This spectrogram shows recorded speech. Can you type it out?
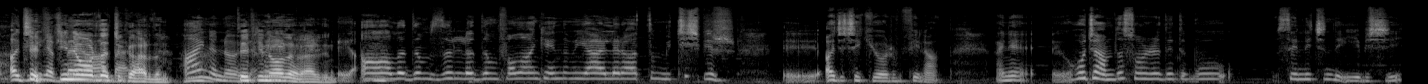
acıyla Tepkini beraber. orada çıkardın. Aynen öyle. Tepkini orada verdin. e, ağladım, zırladım falan kendimi yerlere attım. Müthiş bir e, acı çekiyorum filan. Hani e, hocam da sonra dedi bu senin için de iyi bir şey.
